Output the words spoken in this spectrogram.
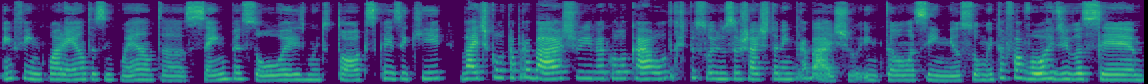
enfim, 40, 50, 100 pessoas muito tóxicas e que vai te colocar para baixo e vai colocar outras pessoas do seu chat também para baixo. Então, assim, eu sou muito a favor de você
